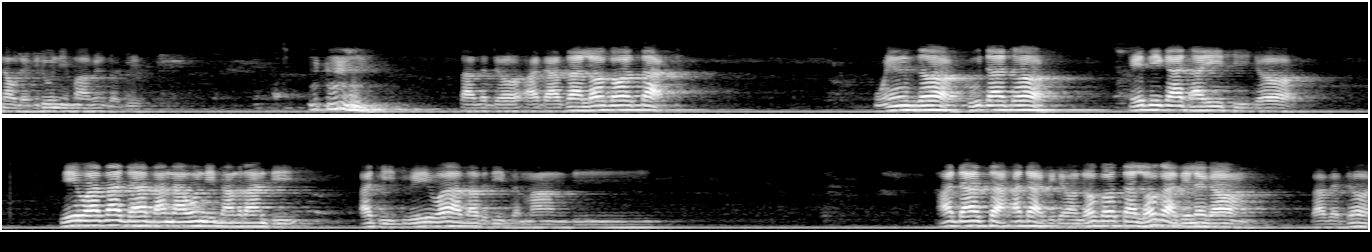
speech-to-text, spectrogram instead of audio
နောက်လည်းဒီလိုနေမှာပဲဆိုတော့တွေးသာသတော်အာဒါဇလောကောသဝင်းဇောကုတတော် ဧတိကာထာယိတိတော်ဒေဝသတ္တသန္နာဝဏိသန္တရံတိအဋ္ဌိတွေဝသတ္တိသမံတိအတ္တသအတ္တတိတော်လောကောသလောကတိလည်းကောင်းသာသတော်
